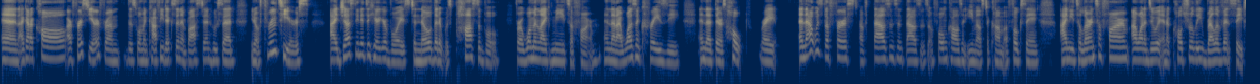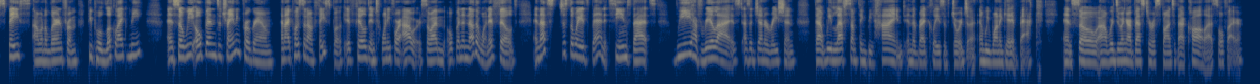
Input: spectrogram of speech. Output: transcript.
And I got a call our first year from this woman, Kafi Dixon in Boston, who said, you know, through tears, I just needed to hear your voice to know that it was possible for a woman like me to farm and that I wasn't crazy and that there's hope, right? And that was the first of thousands and thousands of phone calls and emails to come of folks saying, I need to learn to farm. I want to do it in a culturally relevant, safe space. I want to learn from people who look like me. And so we opened a training program and I posted on Facebook. It filled in 24 hours. So I'm open another one. It filled. And that's just the way it's been. It seems that we have realized as a generation that we left something behind in the red clays of Georgia and we want to get it back. And so uh, we're doing our best to respond to that call at Soul Fire.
